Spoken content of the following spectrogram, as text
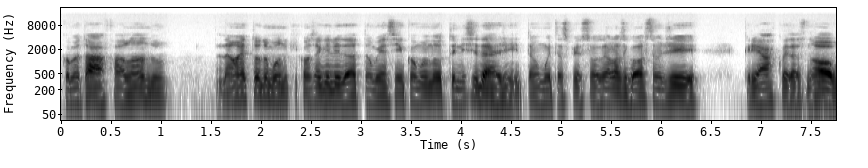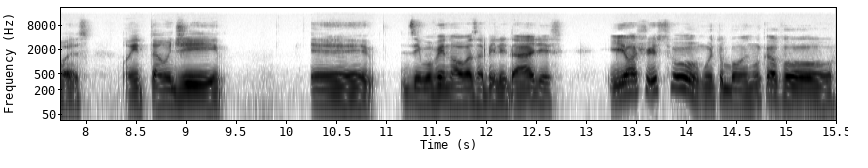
como eu estava falando, não é todo mundo que consegue lidar tão bem assim como no tonicidade. Então, muitas pessoas elas gostam de criar coisas novas ou então de é, desenvolver novas habilidades e eu acho isso muito bom. Eu nunca vou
